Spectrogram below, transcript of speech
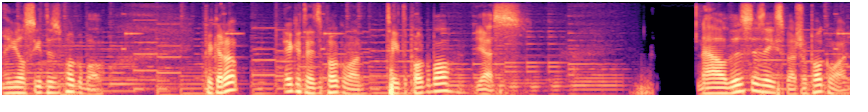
and you'll see there's a Pokeball. Pick it up. It contains a Pokemon. Take the Pokeball. Yes. Now this is a special Pokemon.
